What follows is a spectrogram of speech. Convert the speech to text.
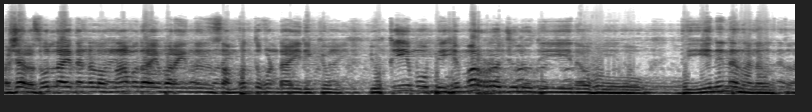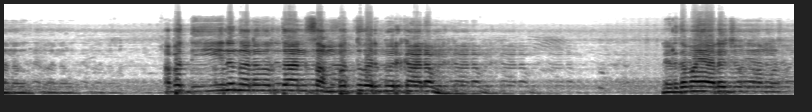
പക്ഷെ റസൂല്ലായി തങ്ങൾ ഒന്നാമതായി പറയുന്നത് സമ്പത്ത് കൊണ്ടായിരിക്കും. ദീനിനെ നിലനിർത്തുക. അപ്പൊ ദീന് നിലനിർത്താൻ സമ്പത്ത് വരുന്ന ഒരു കാലം. ലളിതമായി ആലോചിച്ചു നമ്മൾ.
